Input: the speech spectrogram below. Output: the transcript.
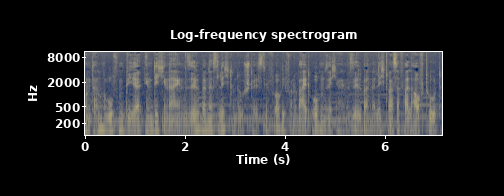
Und dann rufen wir in dich hinein silbernes Licht und du stellst dir vor, wie von weit oben sich ein silberner Lichtwasserfall auftut.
